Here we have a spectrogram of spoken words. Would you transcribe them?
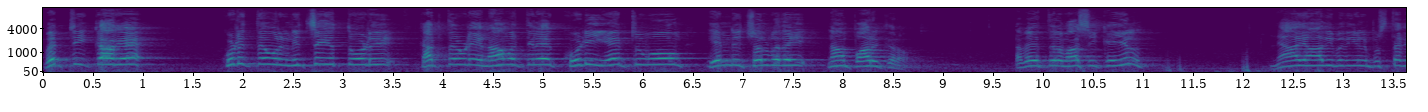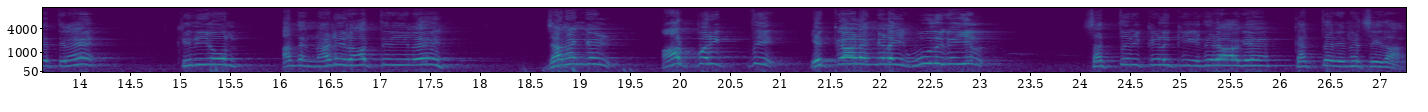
வெற்றிக்காக கொடுத்த ஒரு நிச்சயத்தோடு கர்த்தருடைய நாமத்திலே கொடி ஏற்றுவோம் என்று சொல்வதை நாம் பார்க்கிறோம். வேதத்தில் வாசிக்கையில் நியாயாதிபதிகளின் புஸ்தகத்திலே கிதியோன் அந்த நடு ராத்திரியிலே ஜனங்கள் ஆர்ப்பரித்து எக்காலங்களை ஊதுகையில் சத்துருக்களுக்கு எதிராக கத்தர் என்ன செய்தார்?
